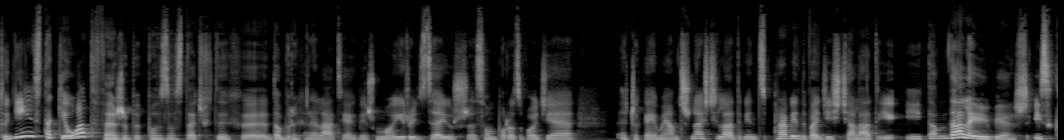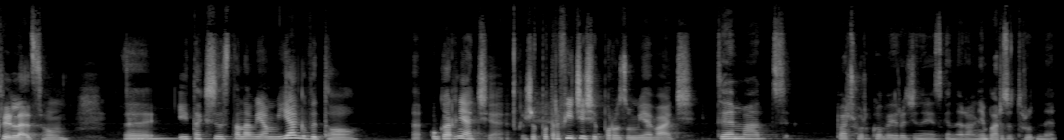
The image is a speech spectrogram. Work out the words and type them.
To nie jest takie łatwe, żeby pozostać w tych e, dobrych relacjach. Wiesz, moi rodzice już są po rozwodzie, czekaj, ja miałam 13 lat, więc prawie 20 lat i, i tam dalej, wiesz, iskry lecą. E. I tak się zastanawiam, jak wy to e, ogarniacie, że potraficie się porozumiewać. Temat patchworkowej rodziny jest generalnie bardzo trudny.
